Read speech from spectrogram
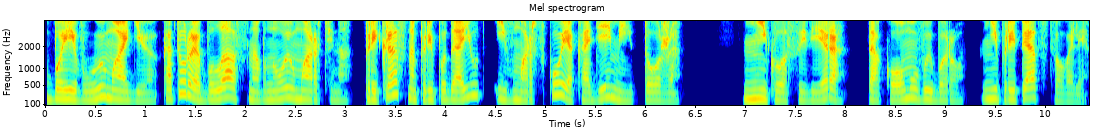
Боевую магию, которая была основной у Мартина, прекрасно преподают и в морской академии тоже. Никлас и Вера такому выбору не препятствовали.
